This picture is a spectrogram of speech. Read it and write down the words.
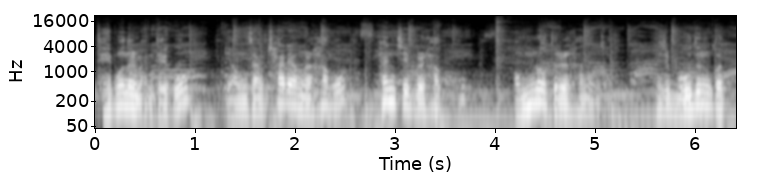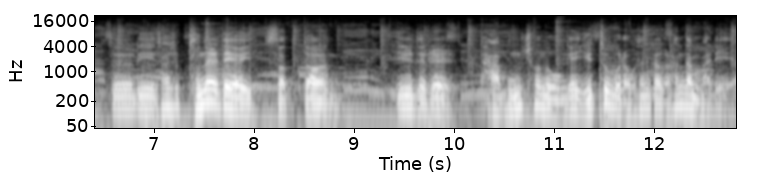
대본을 만들고 영상 촬영을 하고 편집을 하고 업로드를 하는 것 사실 모든 것들이 사실 분할되어 있었던 일들을 다 뭉쳐 놓은 게 유튜브라고 생각을 한단 말이에요.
